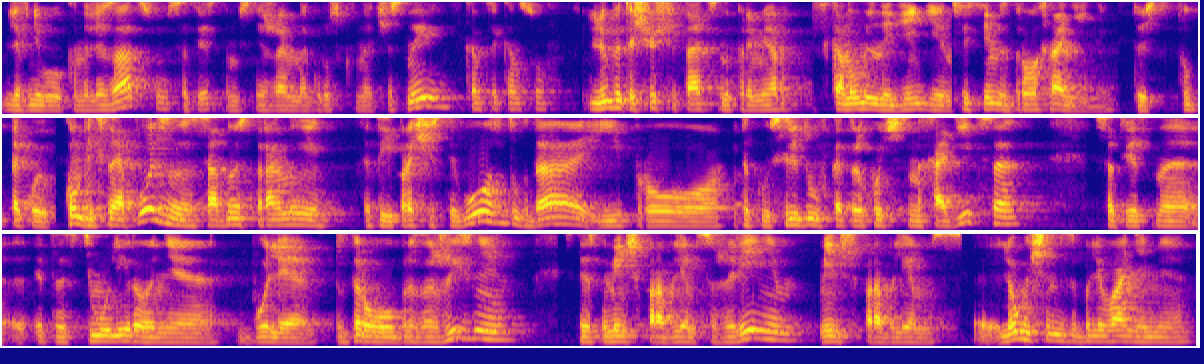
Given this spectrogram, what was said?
ливневую канализацию, соответственно, мы снижаем нагрузку на честные, в конце концов. Любят еще считать, например, сэкономленные деньги в системе здравоохранения. То есть тут такой комплексная польза. С одной стороны, это и про чистый воздух, да, и про такую среду, в которой хочется находиться, Соответственно, это стимулирование более здорового образа жизни, Соответственно, меньше проблем с ожирением, меньше проблем с э, легочными заболеваниями.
